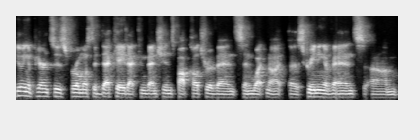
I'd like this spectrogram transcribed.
doing appearances for almost a decade at conventions, pop culture events, and whatnot, uh, screening events. Um,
